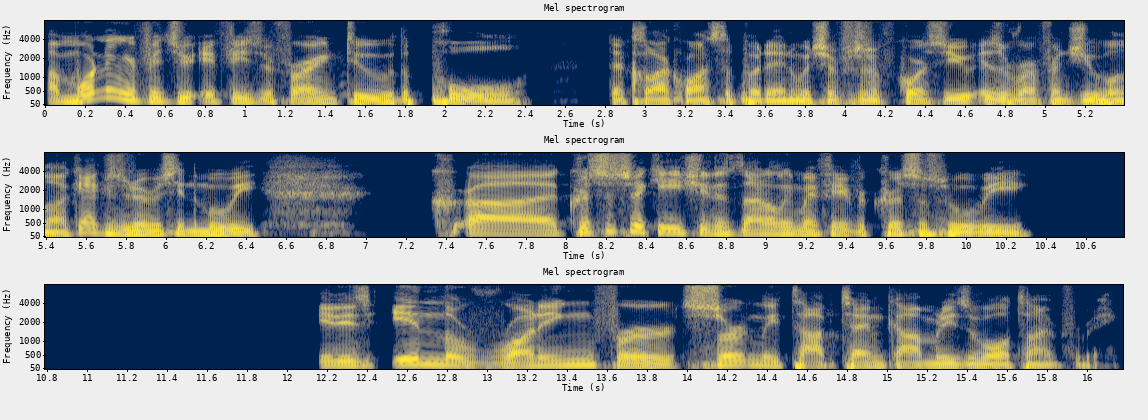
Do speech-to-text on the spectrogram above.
I'm wondering if it's if he's referring to the pool that Clark wants to put in, which of, of course you is a reference you will not get because you've never seen the movie. Uh, Christmas Vacation is not only my favorite Christmas movie. It is in the running for certainly top 10 comedies of all time for me.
